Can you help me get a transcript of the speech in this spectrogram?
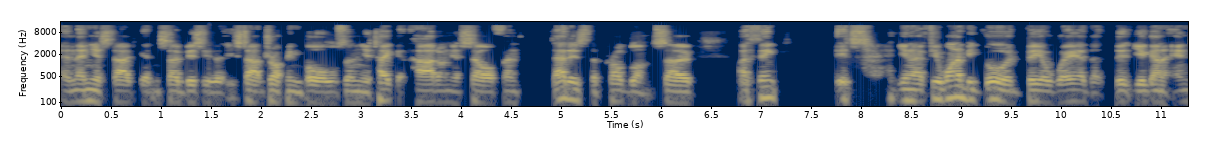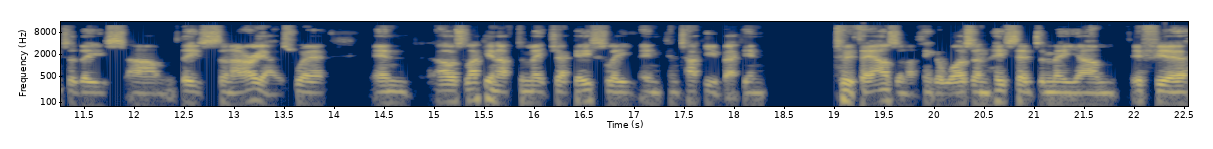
and then you start getting so busy that you start dropping balls and you take it hard on yourself and that is the problem. So I think it's you know if you want to be good, be aware that, that you're going to enter these um, these scenarios where and I was lucky enough to meet Jack Easley in Kentucky back in 2000, I think it was, and he said to me, um, "If your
